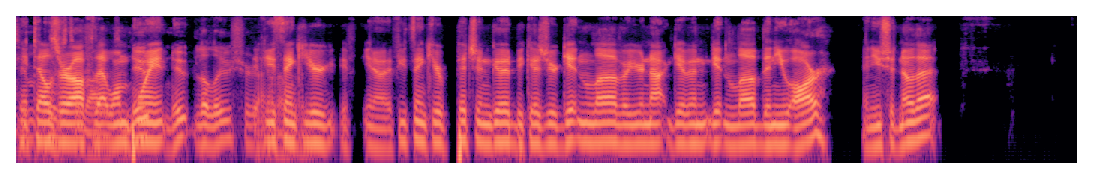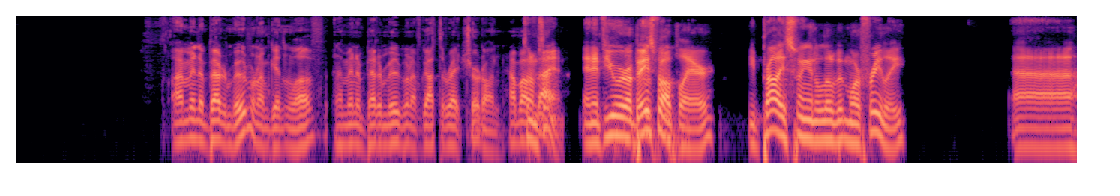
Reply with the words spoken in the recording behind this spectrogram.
He tells her off at that one Nuke- point, Nuke LaLoosh. Or, if you know. think you're if you know if you think you're pitching good because you're getting love or you're not giving getting love, then you are, and you should know that. I'm in a better mood when I'm getting love, and I'm in a better mood when I've got the right shirt on. How about That's what I'm that? saying. And if you were a baseball player, you'd probably swing it a little bit more freely uh,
